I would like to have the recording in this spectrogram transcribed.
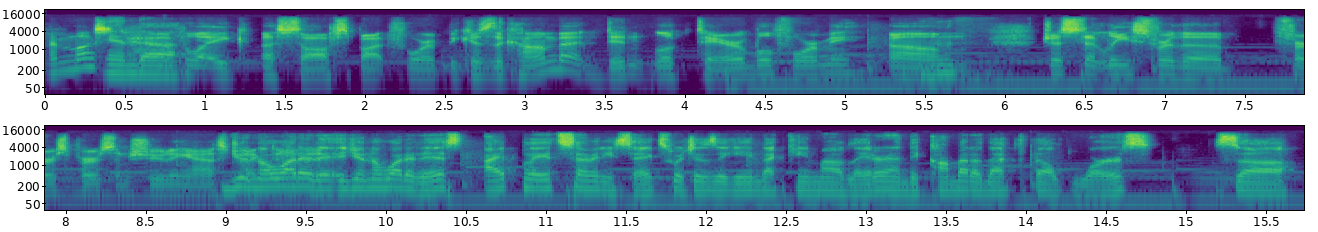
I must and, uh, have like a soft spot for it because the combat didn't look terrible for me. Um, Mm-hmm. just at least for the first person shooting aspect. You know what of it is? You know what it is? I played 76, which is the game that came out later, and the combat of that felt worse. So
